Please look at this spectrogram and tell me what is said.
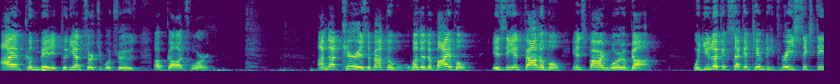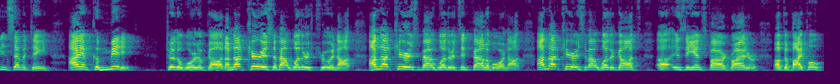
I am committed to the unsearchable truths of God's Word. I'm not curious about the, whether the Bible is the infallible, inspired Word of God. When you look at 2 Timothy 3 16 and 17, I am committed to the Word of God. I'm not curious about whether it's true or not. I'm not curious about whether it's infallible or not. I'm not curious about whether God uh, is the inspired writer of the Bible.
